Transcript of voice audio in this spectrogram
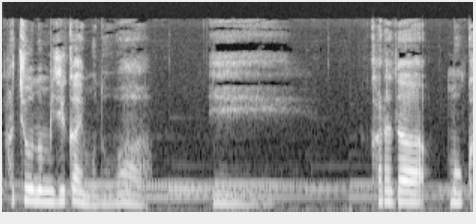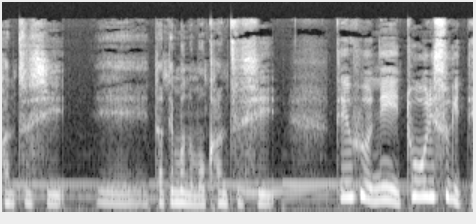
波長の短いものは、えー、体も貫通し、えー、建物も貫通しっていうふうに通り過ぎて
